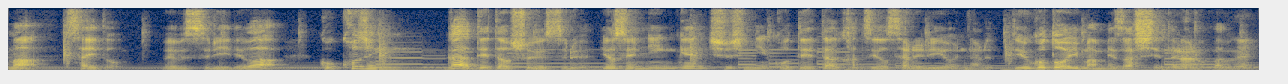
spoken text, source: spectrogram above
まあ再度 Web3 ではこう個人がデータを所有する要するに人間中心にこうデータが活用されるようになるっていうことを今目指してたりとか、なるほどね。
